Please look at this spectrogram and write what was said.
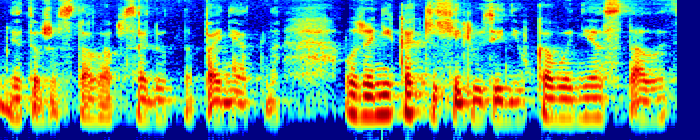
Это уже стало абсолютно понятно. Уже никаких иллюзий ни у кого не осталось.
